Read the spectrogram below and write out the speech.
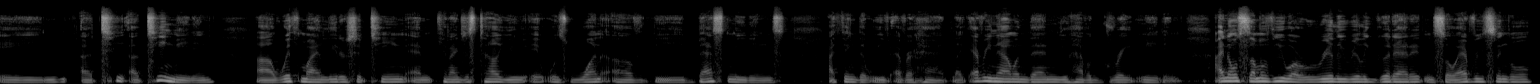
a, a, te- a team meeting uh, with my leadership team, and can I just tell you, it was one of the best meetings I think that we've ever had. Like every now and then you have a great meeting. I know some of you are really, really good at it. And so every single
